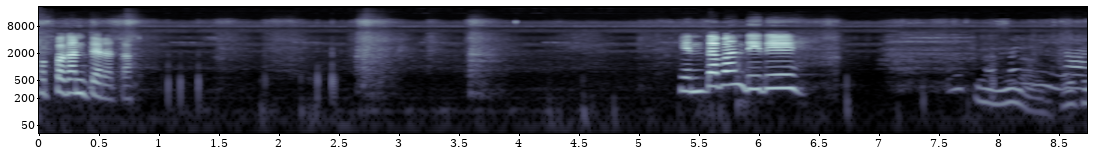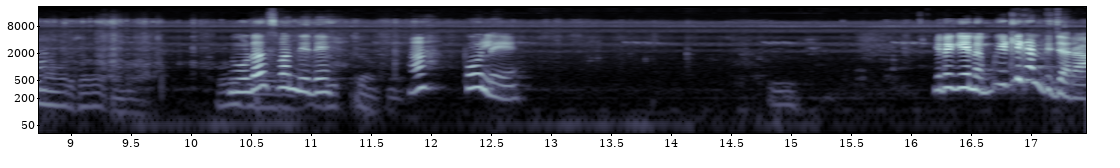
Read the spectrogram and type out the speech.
ಪಪ್ಪಗಂತೇರತ ಎಂತ ಬಂದಿದೆ? ನೂಡಲ್ಸ್ ಬಂದಿದೆ. ಹಾ ಪೋಲೆ? ಇರಗೇನು ಇಡ್ಲಿ ಕಂತಿದ್ದಾರಾ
